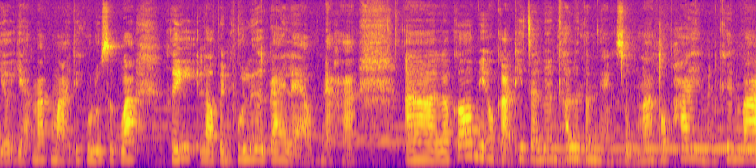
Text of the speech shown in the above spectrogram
เยอะแยะมากมาย ที่คุณรู้สึกว่าเฮ้ยเราเป็นผู้เลือกได้แล้วนะคะ แล้วก็มีโอกาสที่จะเลื่อนขั้นเลื่อนตำแหน่งสูงมากเพราะไพ่มันขึ้นว่า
